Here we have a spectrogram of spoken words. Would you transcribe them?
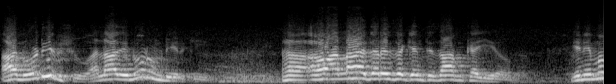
ا نو ډیر شو الله دې نورم ډیر کی۔ ہاں، او الله دې رزق تنظیم کوي یعنی من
